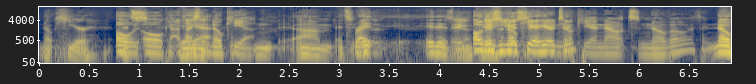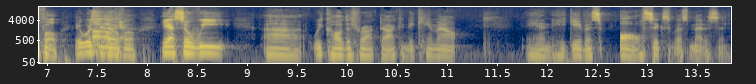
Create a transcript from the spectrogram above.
No, here. Oh, It's- oh, okay. I thought you said Nokia. N- Um, it's Right. it, it is. Nokia. Oh, there's it a used to Nokia be here, too? Nokia now it's Novo, I think. Novo. It was Oh, Novo. okay. Yeah. So we uh, we called this rock doc, and he came out, and he gave us all six of us medicine,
